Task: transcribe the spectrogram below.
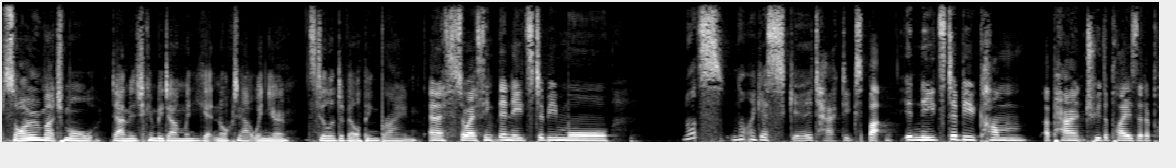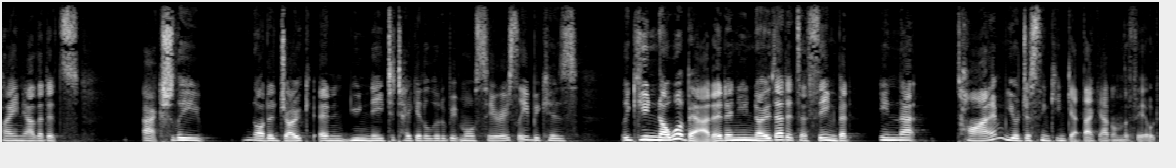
so much more damage can be done when you get knocked out when you're still a developing brain. and so I think there needs to be more, not not I guess scare tactics, but it needs to become apparent to the players that are playing now that it's actually not a joke, and you need to take it a little bit more seriously because like you know about it and you know that it's a thing, but in that time you're just thinking get back out on the field.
